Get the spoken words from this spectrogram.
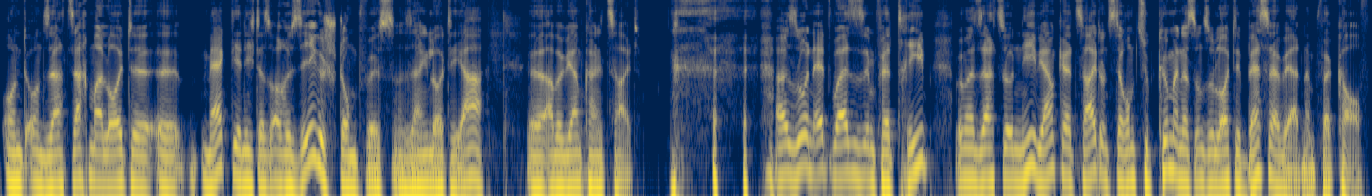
und, und sagt, sag mal Leute, äh, merkt ihr nicht, dass eure Säge stumpf ist? Und dann sagen die Leute, ja, äh, aber wir haben keine Zeit. also so in etwa ist es im Vertrieb, wenn man sagt so, nee, wir haben keine Zeit, uns darum zu kümmern, dass unsere Leute besser werden im Verkauf.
